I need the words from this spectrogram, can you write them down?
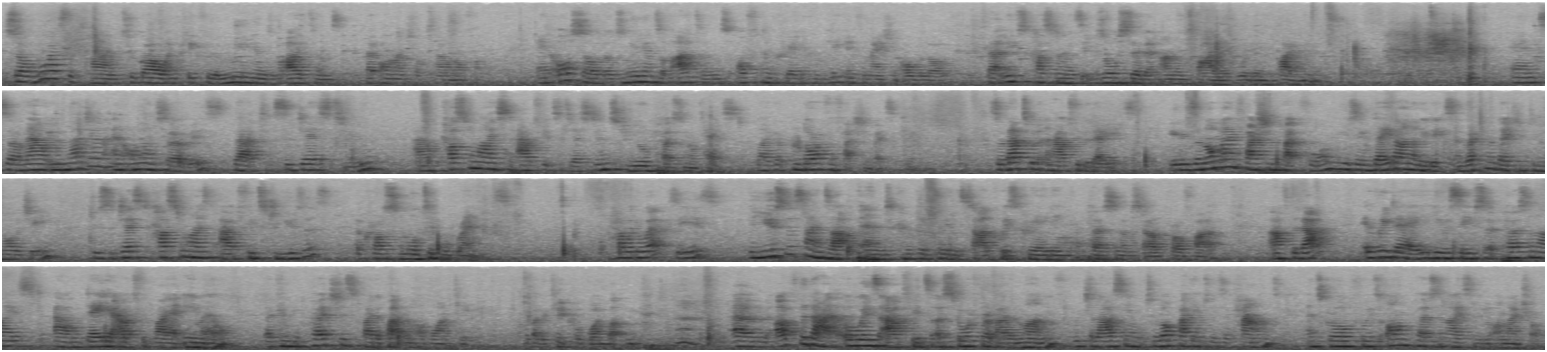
So who has the time to go and click through the millions of items that online shops have on offer? And also those millions of items often create a complete information overload that leaves customers exhausted and uninspired within five minutes. And so now imagine an online service that suggests you um, customized outfit suggestions to your personal taste like a Pandora for fashion, basically. So that's what an outfit a day is. It is an online fashion platform using data analytics and recommendation technology to suggest customized outfits to users across multiple brands. How it works is the user signs up and completes a style quiz creating a personal style profile. After that, every day he receives a personalized um, daily outfit via email that can be purchased by the button of one click by the click of one button. um, after that, always outfits are stored for about a month, which allows him to log back into his account and scroll through his own personalized little online shop.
